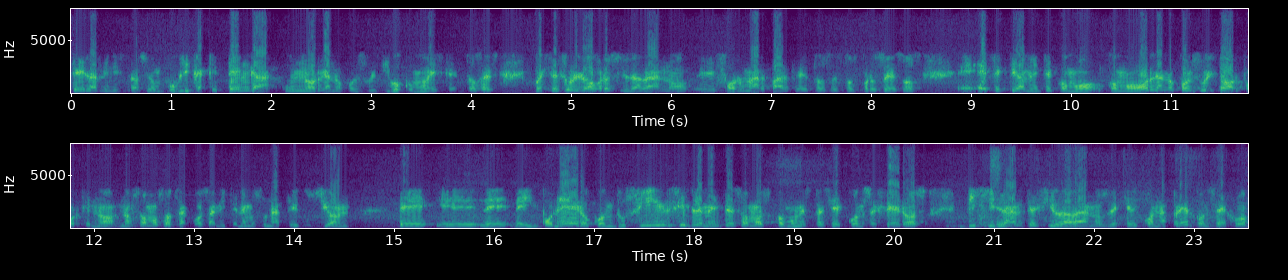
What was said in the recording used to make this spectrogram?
de la administración pública que tenga un órgano consultivo como este. Entonces, pues es un logro ciudadano eh, formar parte de todos estos procesos, eh, efectivamente como, como órgano consultor, porque no, no somos otra cosa ni tenemos una atribución de, eh, de, imponer o conducir, simplemente somos como una especie de consejeros, vigilantes ciudadanos de que el CONAPRED, Consejo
